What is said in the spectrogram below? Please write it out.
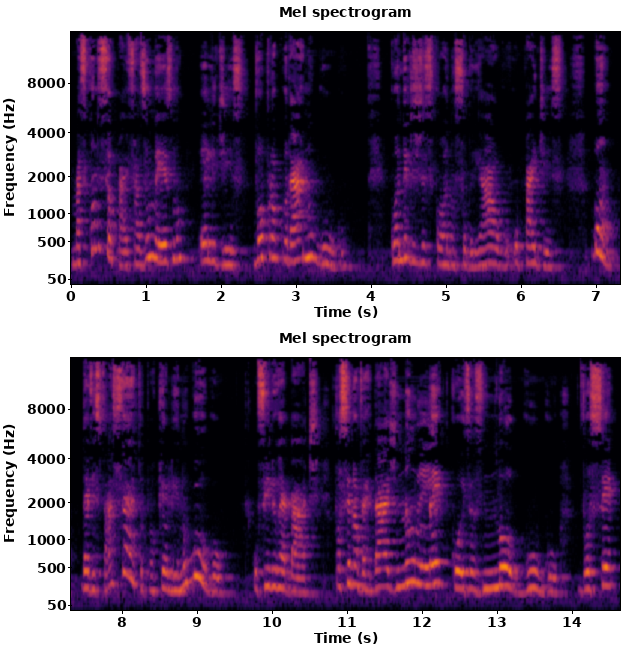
mas quando seu pai faz o mesmo, ele diz: Vou procurar no Google. Quando eles discordam sobre algo, o pai diz: Bom, deve estar certo, porque eu li no Google. O filho rebate: Você, na verdade, não lê coisas no Google, você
